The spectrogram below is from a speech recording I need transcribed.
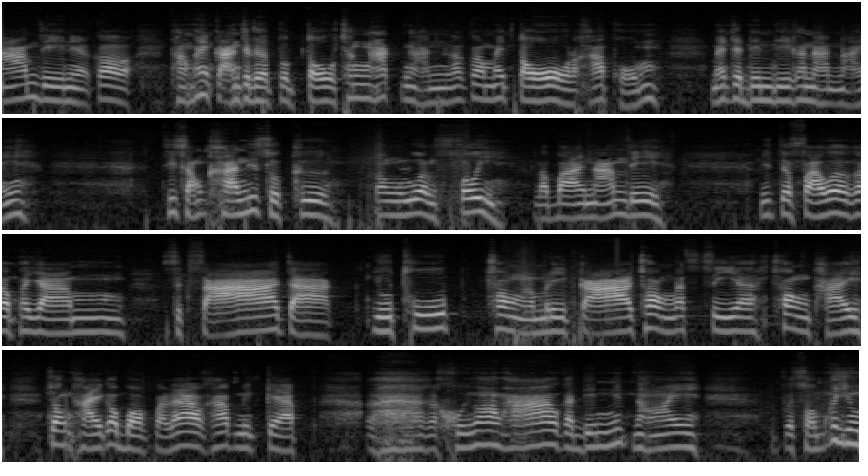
น้ำดีเนี่ยก็ทำให้การเจริญเติบโตชะงักงันแล้วก็ไม่โตหรอกครับผมแม้จะดินดีขนาดไหน ที่สำคัญที่สุดคือต้องร่วนซุยระบายน้ำดีมิสเตอร์ฟาวเวอร์ก็พยายามศึกษาจาก YouTube ช่องอเมริกา ช่องรัสเซีย ช่องไทย ช่องไทยก็บอกไปแล้วครับ มีแกบกับขุยมะพร้าวกับดินนิดหน่อย ผสมก็อยู่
